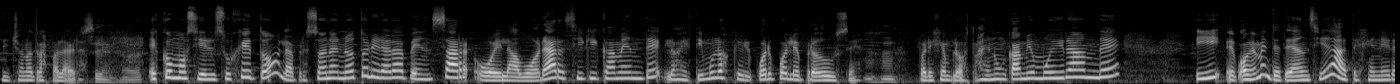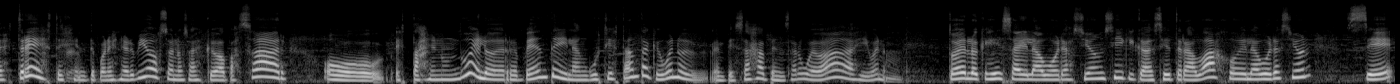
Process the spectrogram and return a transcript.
Dicho en otras palabras. Sí, a ver. Es como si el sujeto, la persona, no tolerara pensar o elaborar psíquicamente los estímulos que el cuerpo le produce. Por ejemplo, estás en un cambio muy grande y eh, obviamente te da ansiedad, te genera estrés, te, te pones nervioso, no sabes qué va a pasar, o estás en un duelo de repente y la angustia es tanta que, bueno, empezás a pensar huevadas y, bueno, Mm. todo lo que es esa elaboración psíquica, ese trabajo de elaboración, se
